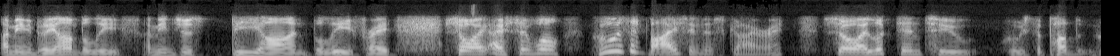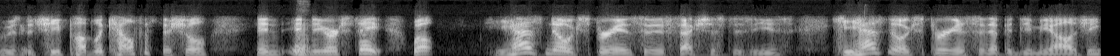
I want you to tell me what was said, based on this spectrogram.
I mean, beyond belief. I mean, just beyond belief, right? So I, I said, well, who's advising this guy, right? So I looked into who's the pub, who's the chief public health official in, in New York State. Well, he has no experience in infectious disease. He has no experience in epidemiology.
